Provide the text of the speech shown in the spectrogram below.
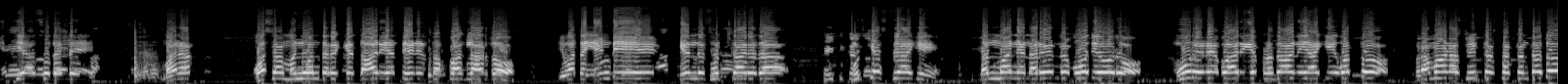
ಇತಿಹಾಸದಲ್ಲಿ ಮನ ಹೊಸ ಮನ್ವಂತರಕ್ಕೆ ದಾರಿ ಅಂತ ಹೇಳಿ ತಪ್ಪಾಗ್ಲಾರ್ದು. ಇವತ್ತ ಎನ್ ಡಿ ಎ ಕೇಂದ್ರ ಸರ್ಕಾರದ ಮುಖ್ಯಸ್ಥರಾಗಿ ಸನ್ಮಾನ್ಯ ನರೇಂದ್ರ ಮೋದಿ ಅವರು ಮೂರನೇ ಬಾರಿಗೆ ಪ್ರಧಾನಿಯಾಗಿ ಇವತ್ತು ಪ್ರಮಾಣ ಸ್ವೀಕರಿಸತಕ್ಕಂಥದ್ದು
